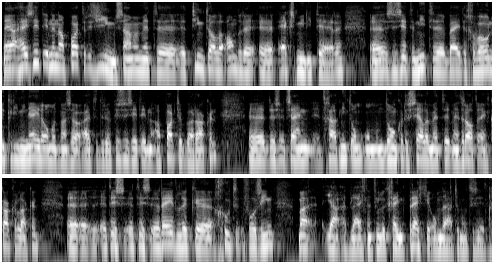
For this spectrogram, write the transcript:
Nou ja, hij zit in een apart regime samen met uh, tientallen andere uh, ex-militairen. Uh, ze zitten niet bij de gewone criminelen, om het maar zo uit te drukken. Ze zitten in aparte barakken. dus het, zijn, het gaat niet om, om donkere cellen met, met ratten en kakkerlakken. het, is, het is redelijk goed voorzien. Maar ja, het blijft natuurlijk geen pretje om daar te moeten zitten.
